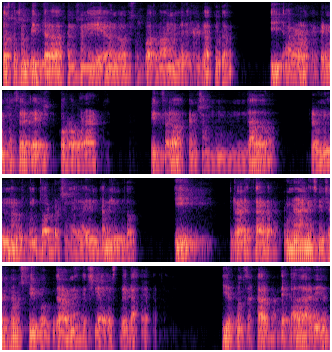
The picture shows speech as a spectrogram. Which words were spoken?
todo esto son pinceladas que nos han ido llegando estos cuatro años de legislatura y ahora lo que queremos hacer es corroborar pinceladas que nos han dado, reuniéndonos con todo el personal del ayuntamiento y realizar un análisis exhaustivo de las necesidades de cada departamento. Y el concejal de cada área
